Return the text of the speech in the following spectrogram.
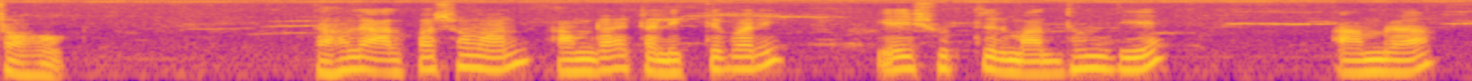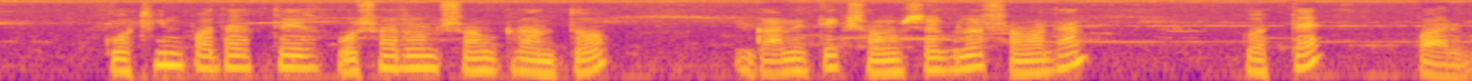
সহগ। তাহলে আলফা সমান আমরা এটা লিখতে পারি। এই সূত্রের মাধ্যম দিয়ে আমরা কঠিন পদার্থের প্রসারণ সংক্রান্ত গাণিতিক সমস্যাগুলোর সমাধান করতে পারব।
